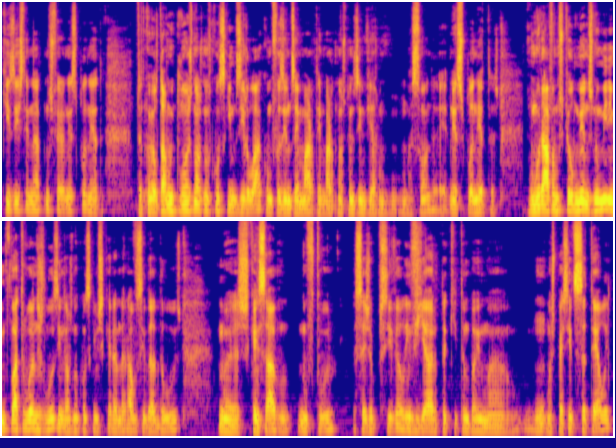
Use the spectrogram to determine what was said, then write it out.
que existem na atmosfera nesse planeta. Portanto, como ele está muito longe, nós não conseguimos ir lá, como fazemos em Marte. Em Marte nós podemos enviar um, uma sonda. É, nesses planetas demorávamos pelo menos, no mínimo, 4 anos de luz e nós não conseguimos sequer andar à velocidade da luz, mas quem sabe, no futuro, seja possível enviar daqui também uma, uma espécie de satélite,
